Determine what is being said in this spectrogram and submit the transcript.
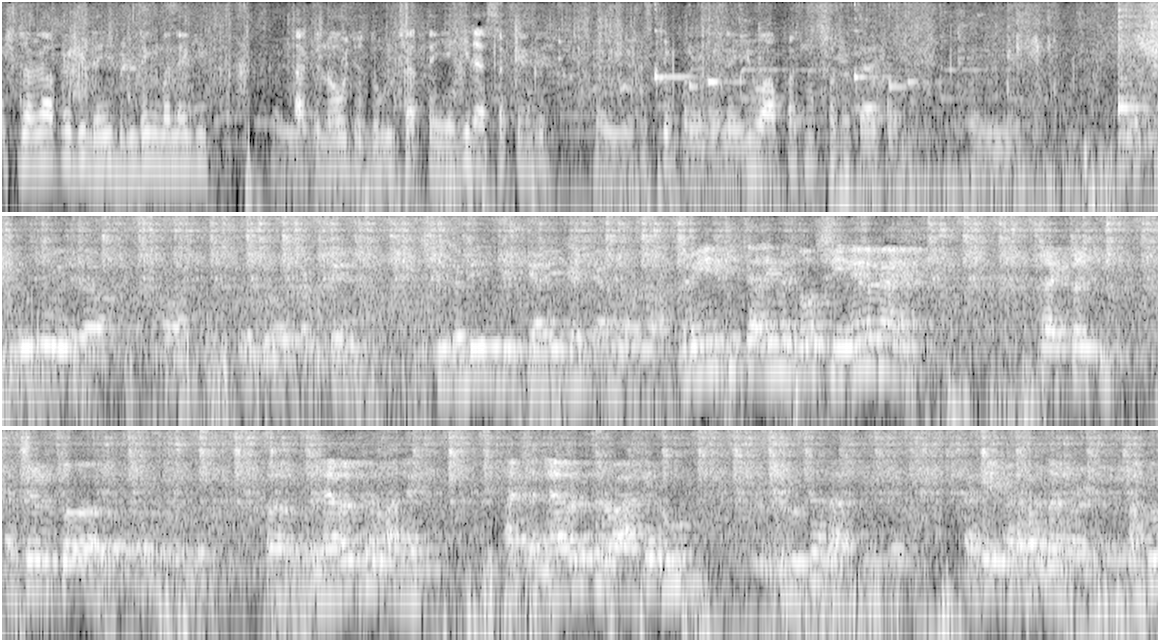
उस जगह पे भी नई बिल्डिंग बनेगी ताकि लोग जो दूर चाहते हैं यहीं रह सकेंगे। उसके ऊपर भी बनेगी वो आपस में से तय होंगे शुरू में जब ग्रो करते हैं। उसकी ज़मीन की तैयारी का क्या होगा? ज़मीन की चारी में दो सीने लगाए ट्रैक्टर की। फिर उसको लेवल करवा लें अच्छा लेवल करवा के रूट आपको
